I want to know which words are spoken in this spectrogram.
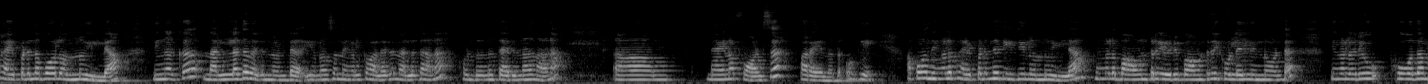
ഭയപ്പെടുന്ന പോലെ ഒന്നുമില്ല നിങ്ങൾക്ക് നല്ലത് വരുന്നുണ്ട്. യൂണിവേഴ്സ് നിങ്ങൾക്ക് വളരെ നല്ലതാണ്. കൊണ്ടുവന്ന് തരുന്നതെന്നാണ് നയൻ ഓഫ് ഫോൺസ് പറയുന്നത്. ഓക്കെ അപ്പോൾ നിങ്ങൾ ഭയപ്പെടുന്ന രീതിയിലൊന്നുമില്ല. നിങ്ങൾ ബൗണ്ടറി ഒരു ബൗണ്ടറിക്കുള്ളിൽ നിന്നുകൊണ്ട് നിങ്ങളൊരു ഭൂതം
